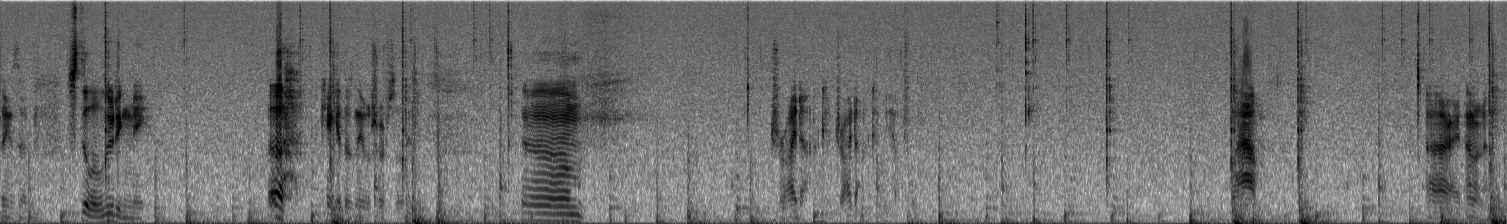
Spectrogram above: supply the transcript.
things that are still eluding me. Ugh, can't get those naval shore facilities. Um, dry dock. Dry dock could be helpful. Wow. Alright, I don't know.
